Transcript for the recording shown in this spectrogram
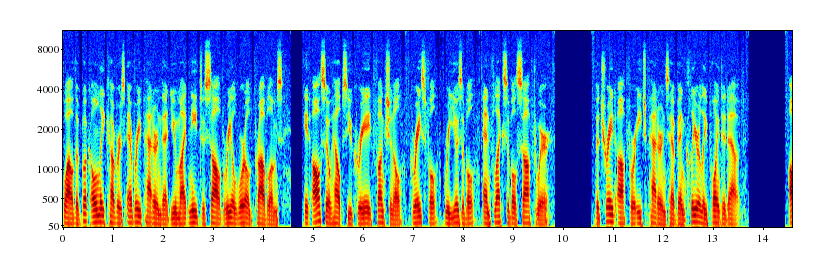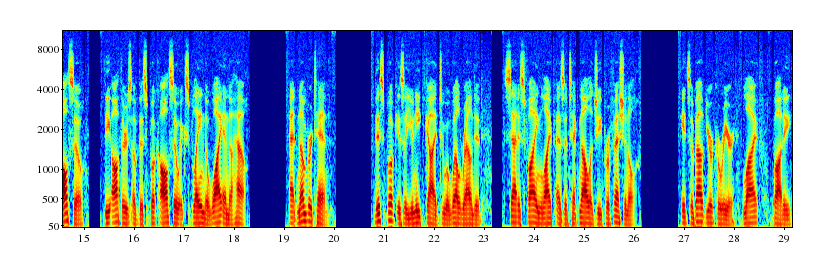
While the book only covers every pattern that you might need to solve real-world problems, it also helps you create functional, graceful, reusable, and flexible software. The trade-off for each patterns have been clearly pointed out. Also, the authors of this book also explain the why and the how. At number 10. This book is a unique guide to a well-rounded, satisfying life as a technology professional. It's about your career, life, body,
